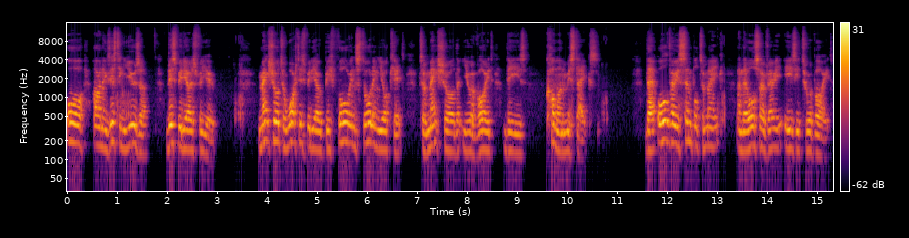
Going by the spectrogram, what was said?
or are an existing user, this video is for you. Make sure to watch this video before installing your kit to make sure that you avoid these common mistakes. They're all very simple to make and they're also very easy to avoid.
